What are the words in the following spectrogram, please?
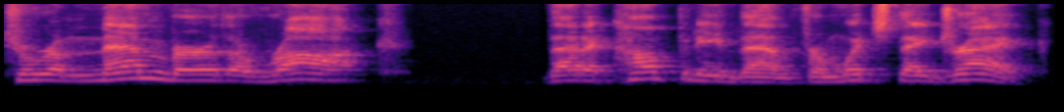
To remember the rock that accompanied them from which they drank.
